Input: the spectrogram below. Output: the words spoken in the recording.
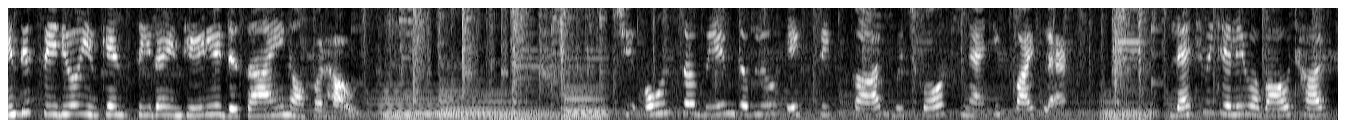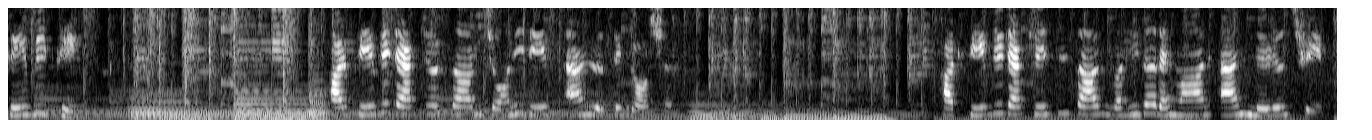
In this video, you can see the interior design of her house. She owns a BMW X6 car which cost 95 lakh. Let me tell you about her favorite things. Her favorite actors are Johnny Depp and Hrithik Roshan. Her favorite actresses are Waheeda Rehman and Meryl Streep.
